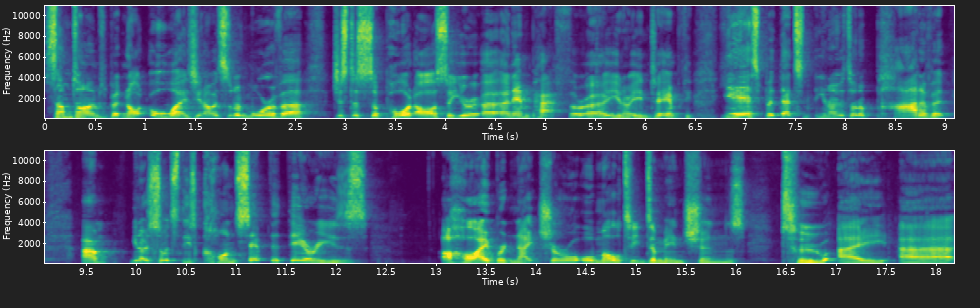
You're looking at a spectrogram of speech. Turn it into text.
sometimes but not always. You know it's sort of more of a just a support. Oh so you're a, an empath or uh, you know into empathy. Yes but that's you know sort of part of it. Um, you know so it's this concept that there is a hybrid nature or, or multi dimensions to a uh,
